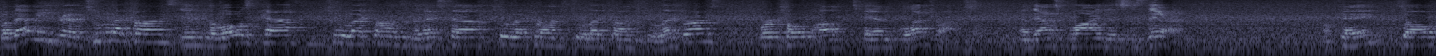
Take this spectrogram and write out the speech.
Well, that means to have two electrons in the lowest path, two electrons in the next path, two electrons, two electrons, two electrons, for a total of 10 electrons. And that's why this is there. Okay, so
